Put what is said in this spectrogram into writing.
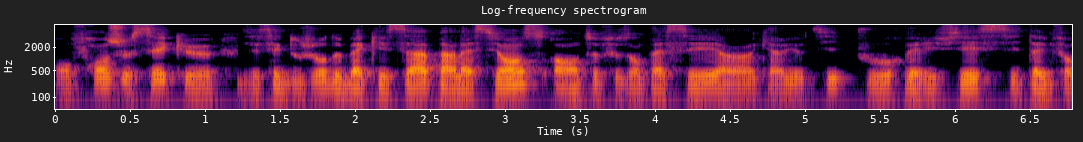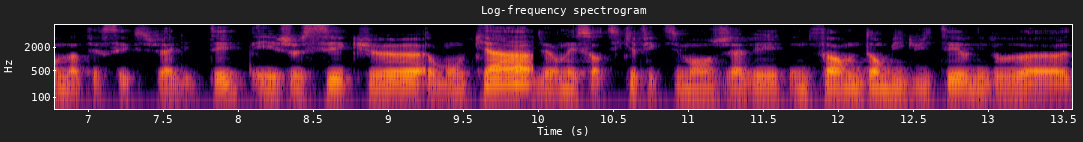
En France, je sais qu'ils essaient toujours de baquer ça par la science en te faisant passer un cariotype pour vérifier si tu as une forme d'intersexualité. Et je sais que dans mon cas, il en est sorti qu'effectivement, j'avais une forme d'ambiguïté au niveau euh,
